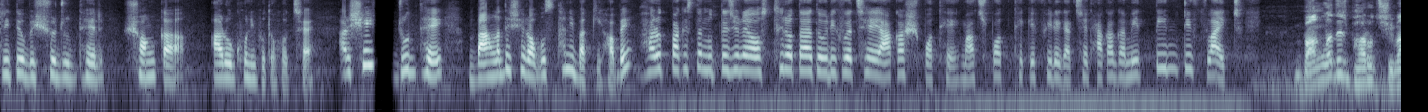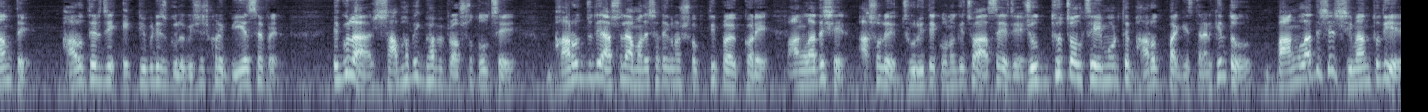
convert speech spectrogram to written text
তৃতীয় বিশ্বযুদ্ধের শঙ্কা আরও ঘনীভূত হচ্ছে। আর সেই যুদ্ধে বাংলাদেশের অবস্থানই বা কি হবে? ভারত পাকিস্তান উত্তেজনায় অস্থিরতা তৈরি হয়েছে আকাশপথে মাঝপথ থেকে ফিরে গেছে ঢাকাগামী তিনটি ফ্লাইট বাংলাদেশ ভারত সীমান্তে ভারতের যে অ্যাক্টিভিটিসগুলো বিশেষ করে বিএসএফ এর এগুলা স্বাভাবিকভাবে প্রশ্ন তুলছে ভারত যদি আসলে আমাদের সাথে কোনো শক্তি প্রয়োগ করে বাংলাদেশের আসলে ঝুড়িতে কোনো কিছু আছে যে যুদ্ধ চলছে এই মুহূর্তে ভারত পাকিস্তান কিন্তু বাংলাদেশের সীমান্ত দিয়ে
